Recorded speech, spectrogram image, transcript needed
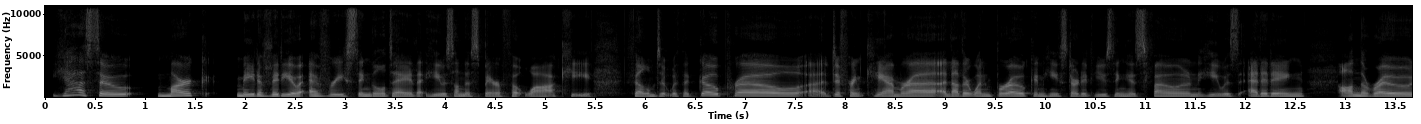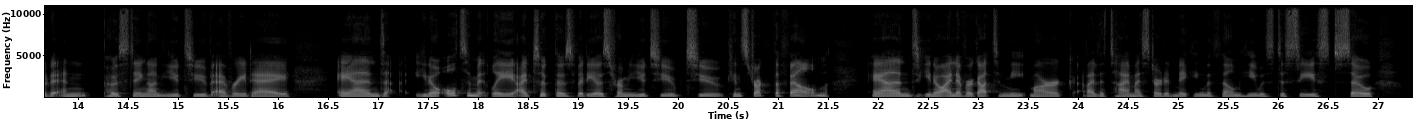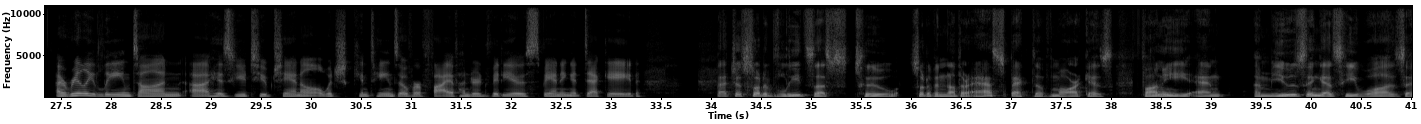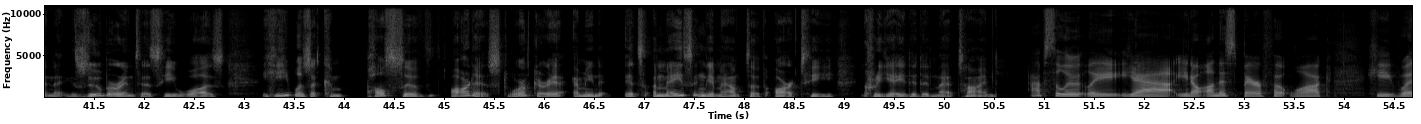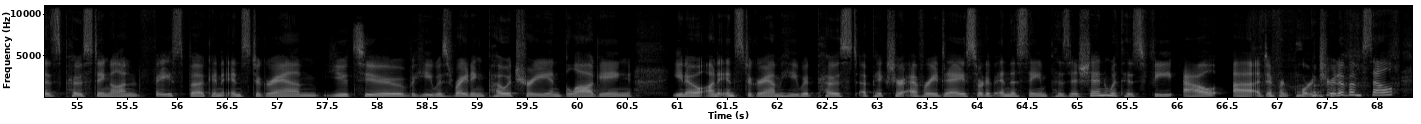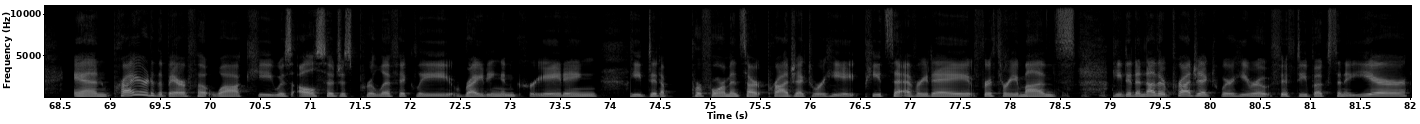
Yeah, so Mark made a video every single day that he was on this barefoot walk. He filmed it with a GoPro, a different camera. Another one broke and he started using his phone. He was editing on the road and posting on YouTube every day. And, you know, ultimately, I took those videos from YouTube to construct the film. And, you know, I never got to meet Mark. By the time I started making the film, he was deceased. So I really leaned on uh, his YouTube channel, which contains over 500 videos spanning a decade. That just sort of leads us to sort of another aspect of Mark, as funny and amusing as he was and exuberant as he was, he was a compulsive artist, worker. I mean, it's amazing the amount of art he created in that time. Absolutely. Yeah. You know, on this barefoot walk, he was posting on Facebook and Instagram, YouTube. He was writing poetry and blogging. You know, on Instagram, he would post a picture every day, sort of in the same position with his feet out, uh, a different portrait of himself. And prior to the barefoot walk, he was also just prolifically writing and creating. He did a performance art project where he ate pizza every day for three months. He did another project where he wrote 50 books in a year.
